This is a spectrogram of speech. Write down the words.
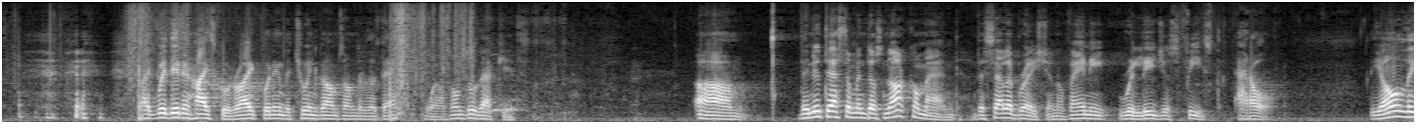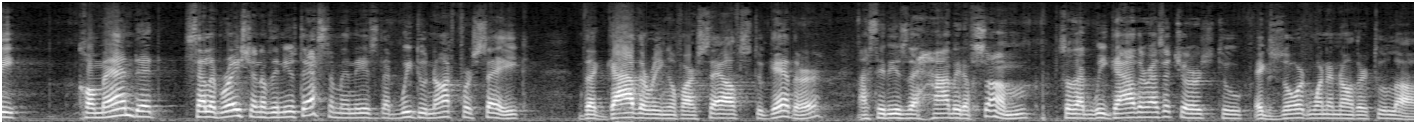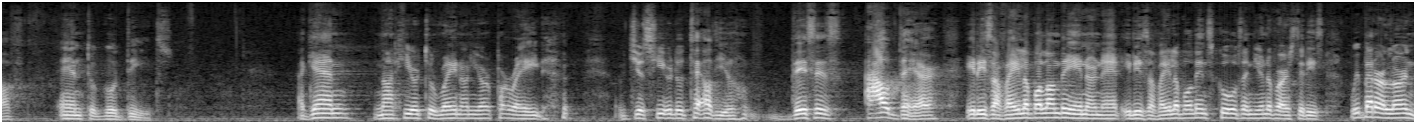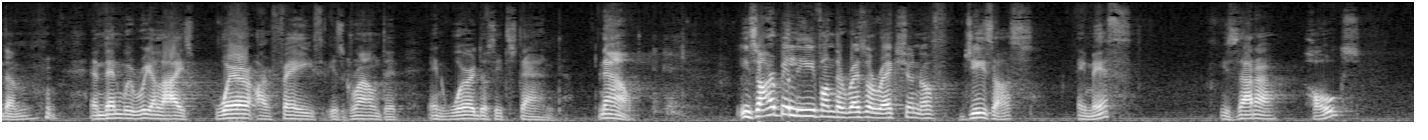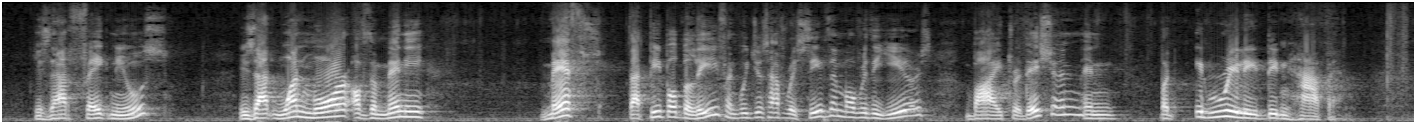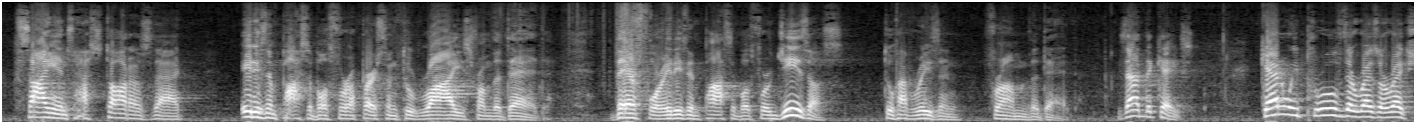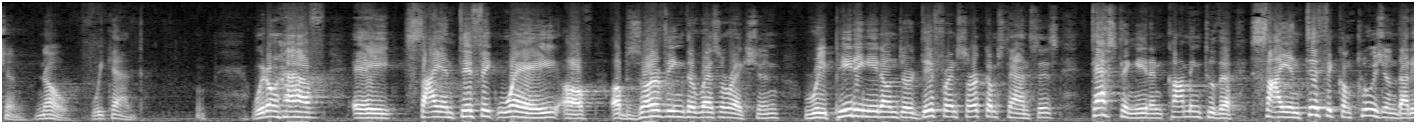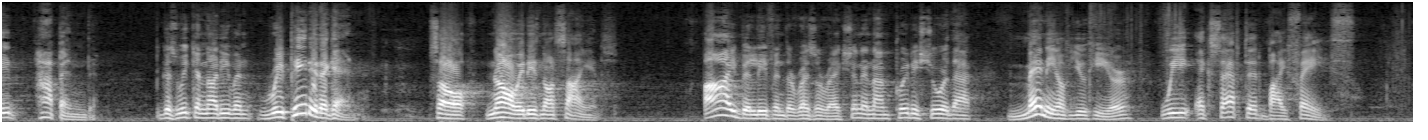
like we did in high school, right? Putting the chewing gums under the desk. Well, don't do that, kids. Um, the New Testament does not command the celebration of any religious feast at all. The only commanded celebration of the New Testament is that we do not forsake the gathering of ourselves together, as it is the habit of some, so that we gather as a church to exhort one another to love and to good deeds. Again, not here to rain on your parade, just here to tell you this is out there. It is available on the internet. It is available in schools and universities. We better learn them. and then we realize where our faith is grounded and where does it stand. Now, is our belief on the resurrection of Jesus a myth? Is that a hoax? Is that fake news? Is that one more of the many myths that people believe and we just have received them over the years by tradition and but it really didn't happen. Science has taught us that it is impossible for a person to rise from the dead. Therefore, it is impossible for Jesus to have risen from the dead. Is that the case? Can we prove the resurrection? No, we can't. We don't have a scientific way of observing the resurrection, repeating it under different circumstances, testing it, and coming to the scientific conclusion that it happened. Because we cannot even repeat it again. So, no, it is not science. I believe in the resurrection, and I'm pretty sure that many of you here, we accept it by faith.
